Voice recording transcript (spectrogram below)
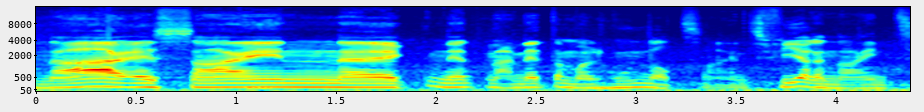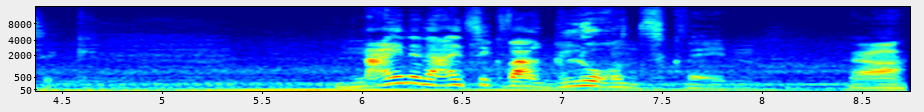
180. Na, es seien äh, nicht, na, nicht einmal 100 sein, es 94. 99 war Glurns gewesen. Ja,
